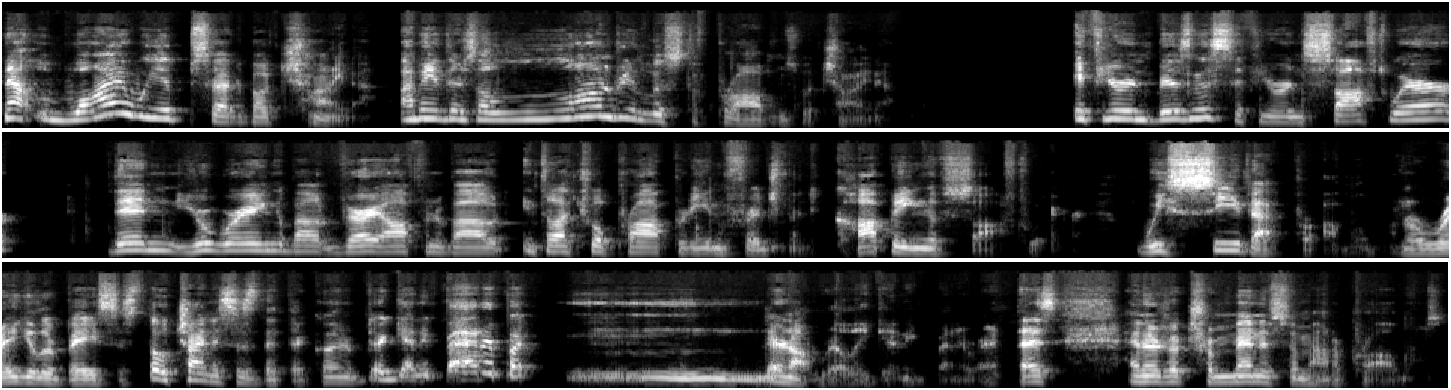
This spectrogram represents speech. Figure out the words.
Now, why are we upset about China? I mean, there's a laundry list of problems with China. If you're in business, if you're in software, then you're worrying about very often about intellectual property infringement, copying of software. We see that problem on a regular basis. Though China says that they're going they're getting better, but mm, they're not really getting better at this. And there's a tremendous amount of problems.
